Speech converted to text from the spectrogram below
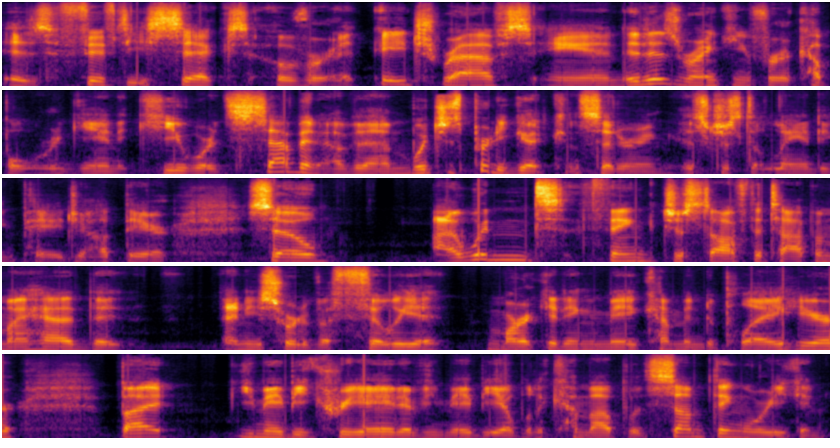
is 56 over at Ahrefs, and it is ranking for a couple organic keywords, seven of them, which is pretty good considering it's just a landing page out there. So I wouldn't think just off the top of my head that any sort of affiliate marketing may come into play here, but you may be creative. You may be able to come up with something where you can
